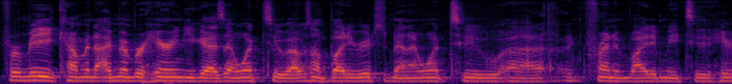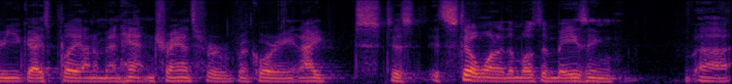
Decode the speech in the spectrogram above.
for me coming, I remember hearing you guys. I went to. I was on Buddy Rich's band. I went to. Uh, a friend invited me to hear you guys play on a Manhattan Transfer recording, and I just. It's still one of the most amazing. Uh,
